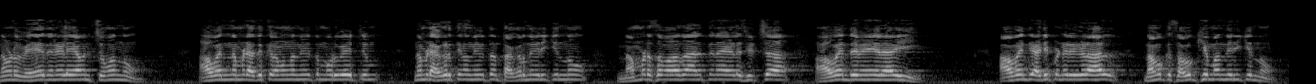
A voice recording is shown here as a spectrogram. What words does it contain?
നമ്മുടെ വേദനകളെ അവൻ ചുമന്നു. അവൻ നമ്മുടെ അതിക്രമങ്ങൾ നിമിത്തം മുറിവേറ്റും നമ്മുടെ അകൃത്യങ്ങൾ നിമിത്തം തകർന്നുവിരിക്കുന്നു നമ്മുടെ സമാധാനത്തിനായുള്ള ശിക്ഷ അവന്റെ മേലായി. അവന്റെ അടിപ്പിണരുകളാൽ നമുക്ക് സൗഖ്യം വന്നിരിക്കുന്നു.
